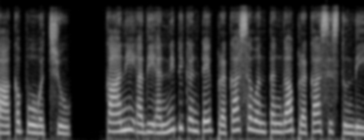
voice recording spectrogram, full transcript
కాకపోవచ్చు కాని అది అన్నిటికంటే ప్రకాశవంతంగా ప్రకాశిస్తుంది.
